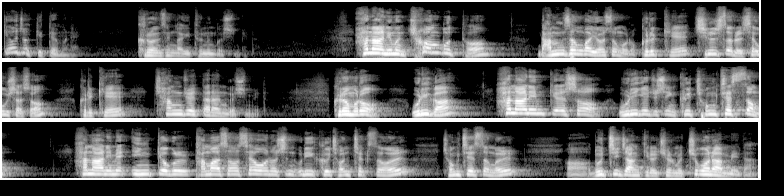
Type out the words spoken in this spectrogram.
깨어졌기 때문에 그런 생각이 드는 것입니다. 하나님은 처음부터 남성과 여성으로 그렇게 질서를 세우셔서 그렇게 창조했다라는 것입니다. 그러므로 우리가 하나님께서 우리에게 주신 그 정체성, 하나님의 인격을 담아서 세워놓으신 우리 그 정체성을 정체성을 어, 놓치지 않기를 주님을 축원합니다.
